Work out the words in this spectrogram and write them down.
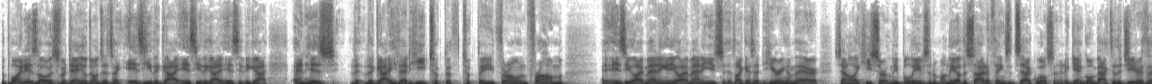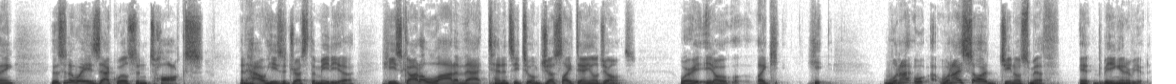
The point is, though, is for Daniel Jones, it's like, is he the guy? Is he the guy? Is he the guy? And his the, the guy that he took the took the throne from is Eli Manning. And Eli Manning, he's, like I said, hearing him there sounded like he certainly believes in him. On the other side of things, it's Zach Wilson. And again, going back to the Jeter thing, listen to the way Zach Wilson talks and how he's addressed the media. He's got a lot of that tendency to him, just like Daniel Jones, where he, you know, like he when I when I saw Geno Smith being interviewed,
